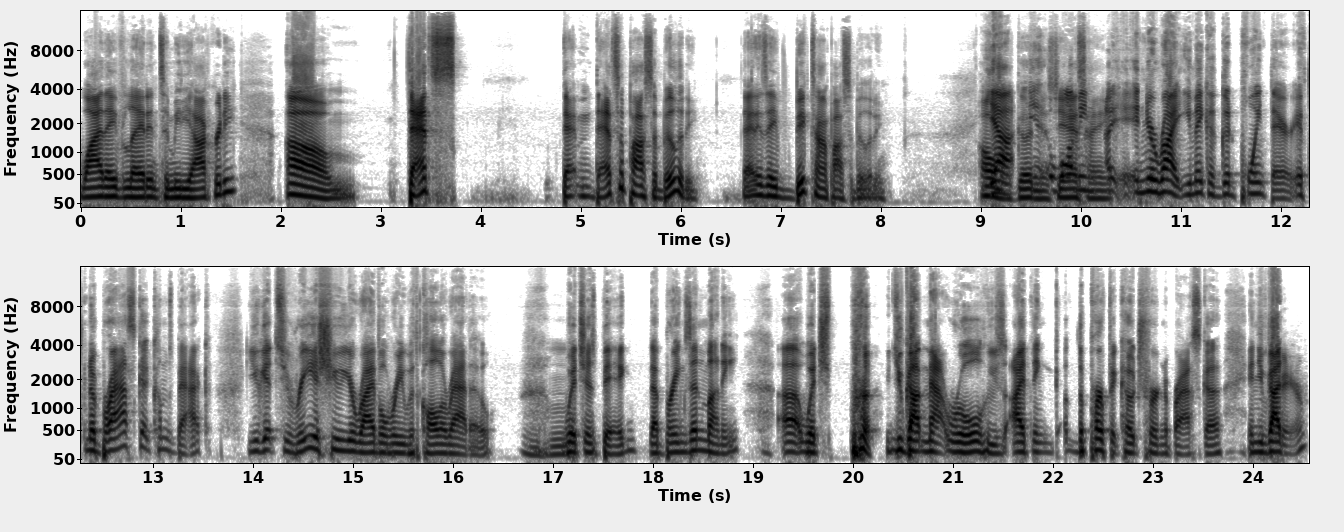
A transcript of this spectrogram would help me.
why they've led into mediocrity. Um, that's that that's a possibility. That is a big time possibility. Oh yeah, my goodness, well, yes, I mean, Hank. And you're right. You make a good point there. If Nebraska comes back, you get to reissue your rivalry with Colorado, Mhm. which is big. That brings in money. Uh, which you got Matt Rhule, who's I think the perfect coach for Nebraska, and you've got Fair.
